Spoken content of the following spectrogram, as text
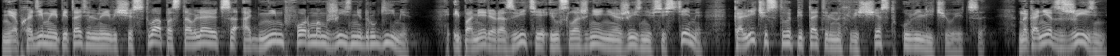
Необходимые питательные вещества поставляются одним формам жизни другими, и по мере развития и усложнения жизни в системе количество питательных веществ увеличивается. Наконец, жизнь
